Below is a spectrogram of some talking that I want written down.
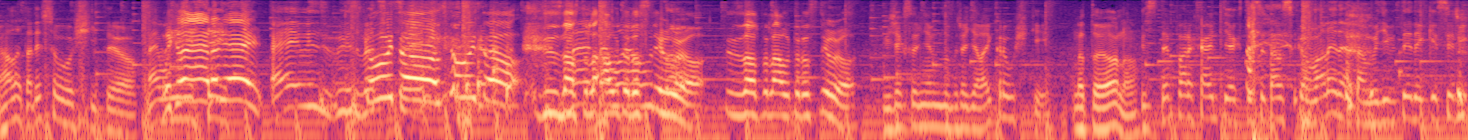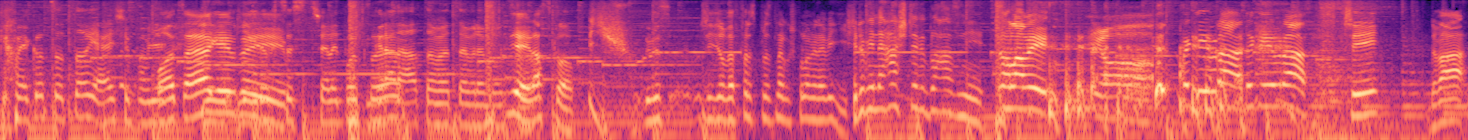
No, ale tady jsou hoší, ty jo. Ne, Rychle, do něj! Ej, my, my jsme Zkouj to, zkouj to! Ty jsi vzal Ne, tohle auto do sněhu, jo? Ty jsi vzal tohle auto do sněhu, jo? Víš, jak se v něm dobře dělají kroužky? No to jo, no. Vy jste parchanti, jak jste se tam skovali, ne? Tam vidím ty deky, si říkám, jako co to je, že po mně Pojď sem, někdo- Gabriel. někdo chce střelit Pojď sem. granátometem nebo co. Děj, na sklo. Píš, kdyby jsi řídil ve first person, tak už podle mě nevidíš. Vy do mě nehažte, vy blázni. Do hlavy. Jo. Do gamera, do gamera. Tři, dva,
